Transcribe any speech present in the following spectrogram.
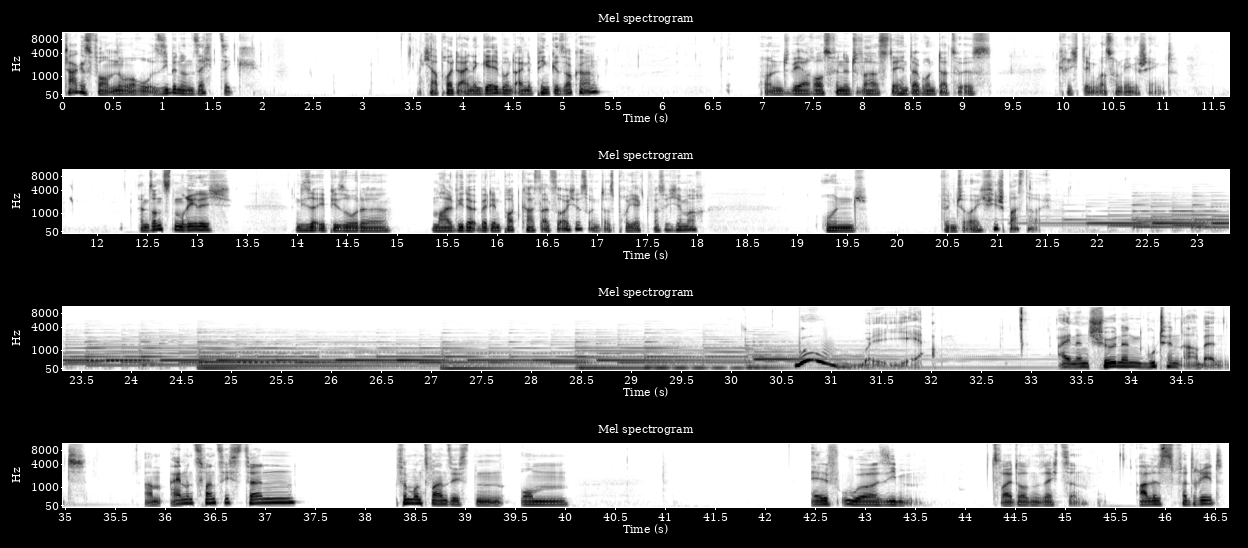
Tagesform Nummer 67. Ich habe heute eine gelbe und eine pinke Socke an. Und wer herausfindet, was der Hintergrund dazu ist, kriegt irgendwas von mir geschenkt. Ansonsten rede ich in dieser Episode mal wieder über den Podcast als solches und das Projekt, was ich hier mache. Und wünsche euch viel Spaß dabei. Woo, yeah. Einen schönen guten Abend. Am 21. 25. um 11 Uhr 7 2016. Alles verdreht.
